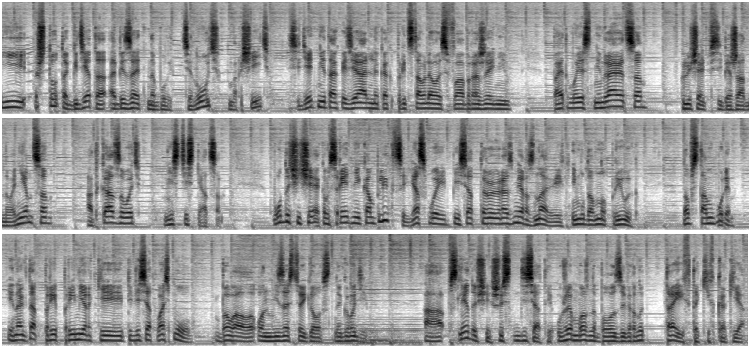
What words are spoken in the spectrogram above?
И что-то где-то обязательно будет тянуть, морщить, сидеть не так идеально, как представлялось в воображении. Поэтому, если не нравится, включать в себе жадного немца, отказывать, не стесняться. Будучи человеком средней комплекции, я свой 52 размер знаю и к нему давно привык. Но в Стамбуле иногда при примерке 58 бывало он не застегивался на груди. А в следующий, 60-й, уже можно было завернуть троих таких, как я.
